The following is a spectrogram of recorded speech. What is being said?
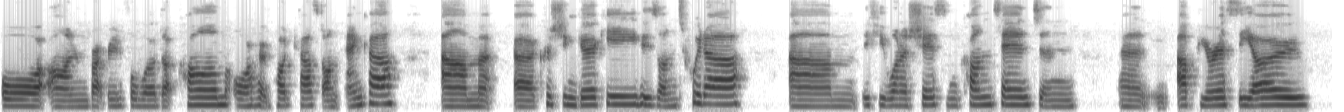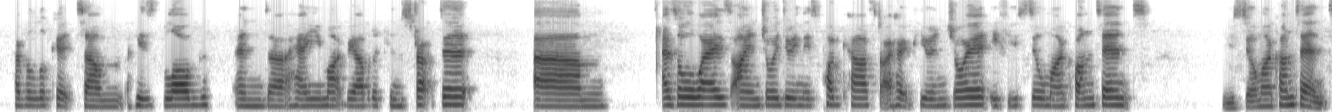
or on brightbeautifulworld.com or her podcast on Anchor. Um, uh, Christian Gericke, who's on Twitter, um, if you want to share some content and, and up your SEO, have a look at um, his blog and uh, how you might be able to construct it. Um, as always, I enjoy doing this podcast. I hope you enjoy it. If you steal my content, you steal my content.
